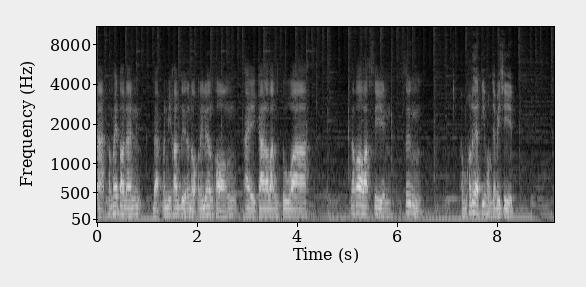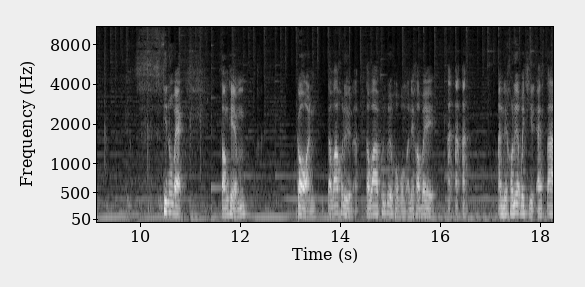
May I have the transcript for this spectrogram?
มากๆทำให้ตอนนั้นแบบมันมีความตื่นตระหนกในเรื่องของไอการระวังตัว แล้วก็วัคซีน ซึ่งผมก็เลือกที่ผมจะไปฉีด ซีโนแวคสองเข็มก่อน แต่ว่าคนอื่นอะแต่ว่าเพื่อนๆของผม อันนี้เขาไปอะอะอะอันนี้เขาเลือกไปฉีดแอสตรา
